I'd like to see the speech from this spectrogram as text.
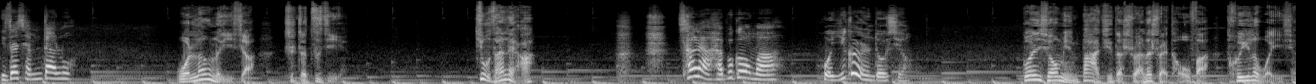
你在前面带路。”我愣了一下，指着自己：“就咱俩？咱俩还不够吗？我一个人都行。”关小敏霸气的甩了甩头发，推了我一下。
